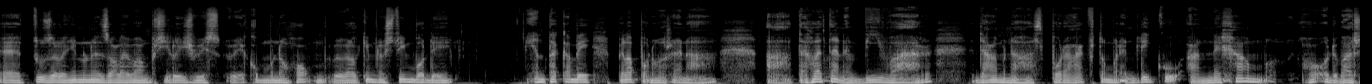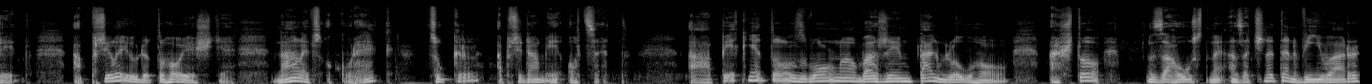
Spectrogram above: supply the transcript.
eh, tu zeleninu nezalevám příliš jako mnoho, velkým množstvím vody, jen tak, aby byla ponořená. A tehle ten vývar dám na sporák v tom rendlíku a nechám ho odvařit a přileju do toho ještě nálev z okurek, cukr a přidám i ocet. A pěkně to zvolna vařím tak dlouho, až to zahoustne a začne ten vývar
